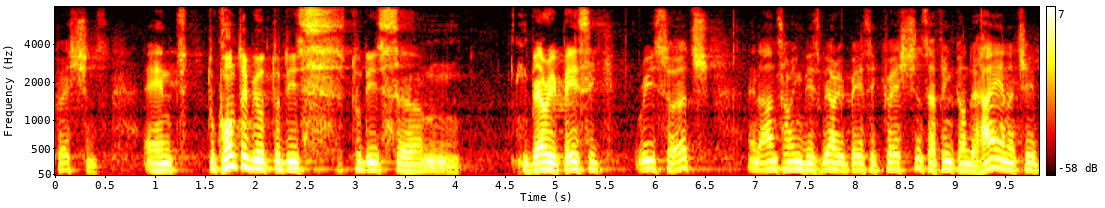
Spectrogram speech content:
questions. And to contribute to this, to this um, very basic research and answering these very basic questions, I think on the high energy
